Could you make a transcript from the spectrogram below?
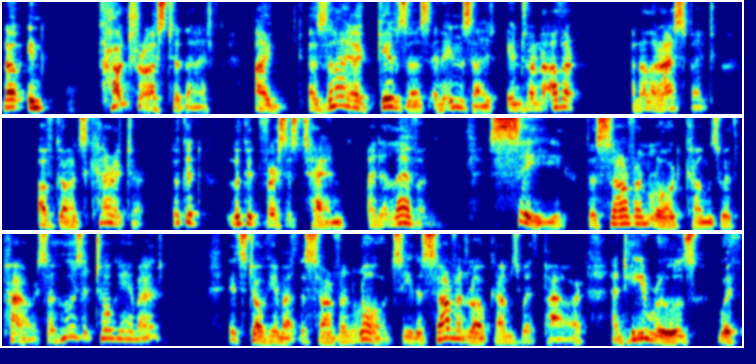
Now, in contrast to that, Isaiah gives us an insight into another, another aspect of God's character. Look at look at verses 10 and 11. See, the sovereign Lord comes with power. So who is it talking about? It's talking about the sovereign Lord. See, the sovereign Lord comes with power, and he rules with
